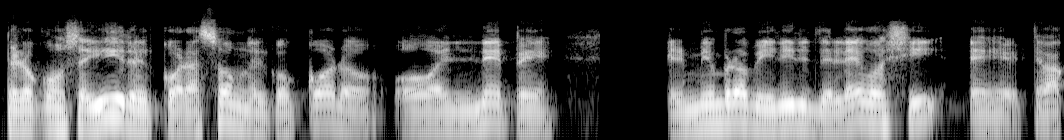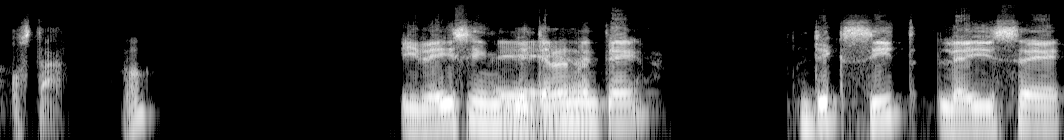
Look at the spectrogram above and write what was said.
Pero conseguir el corazón, el kokoro o el nepe, el miembro viril del Legoshi, eh, te va a costar, ¿no? Y le dicen literalmente, Dixit le dice,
